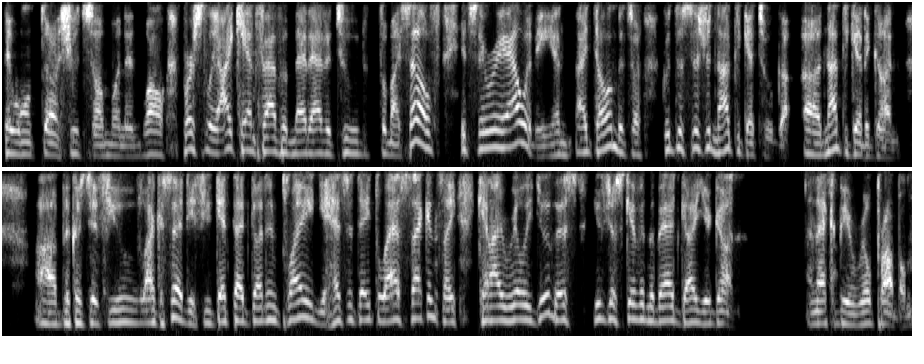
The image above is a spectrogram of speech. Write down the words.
they won't uh, shoot someone. And while personally, I can't fathom that attitude for myself. It's the reality, and I tell them it's a good decision not to get to a gun, uh, not to get a gun, uh, because if you, like I said, if you get that gun in play and you hesitate the last second, say, "Can I really do this?" You've just given the bad guy your gun. And that could be a real problem.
